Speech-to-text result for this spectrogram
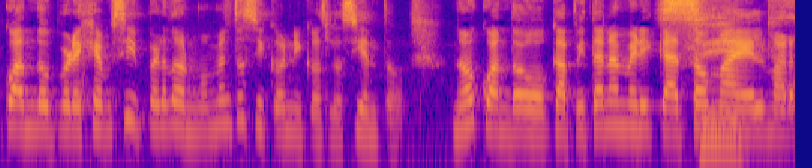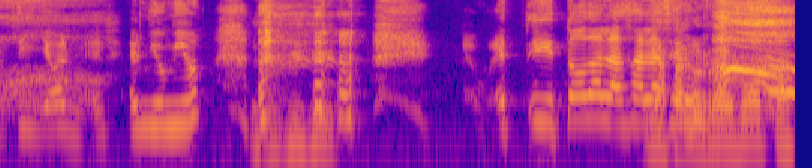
Cuando, por ejemplo, sí, perdón, momentos icónicos, lo siento, ¿no? Cuando Capitán América Sí. toma el martillo, el, el, el Miu Miu, y toda la sala hasta lo rebota.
